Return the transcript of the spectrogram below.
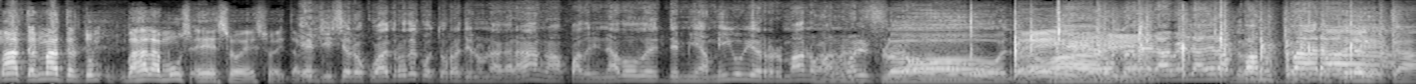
Mater, Mater, tú baja la música. Eso, eso. Ahí, está El bien. G04 de Cotorra tiene una granja, apadrinado de, de mi amigo y hermano Manuel, Manuel Flow. Flow, el de la Ey. vaina, El hombre de la verdadera la pampara.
